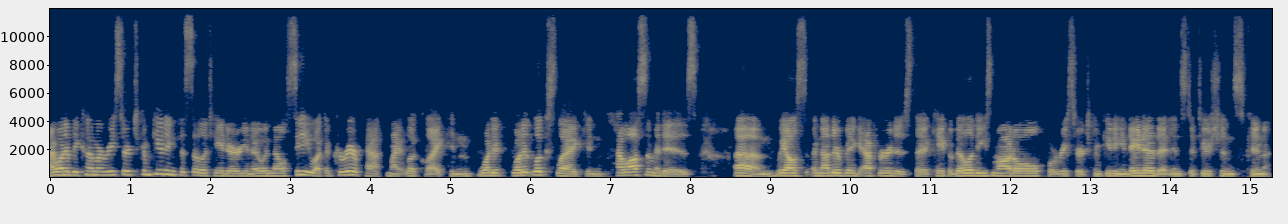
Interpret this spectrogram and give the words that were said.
I want to become a research computing facilitator, you know, and they'll see what the career path might look like and what it what it looks like and how awesome it is. Um, we also, another big effort is the capabilities model for research computing and data that institutions can,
